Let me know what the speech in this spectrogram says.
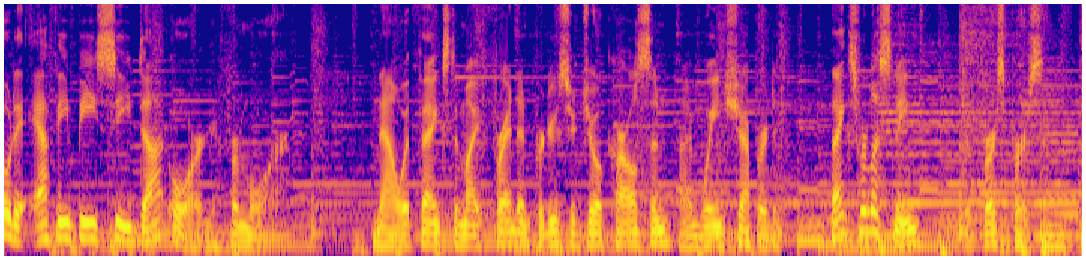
Go to febc.org for more. Now, with thanks to my friend and producer Joe Carlson, I'm Wayne Shepherd. Thanks for listening to First Person.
